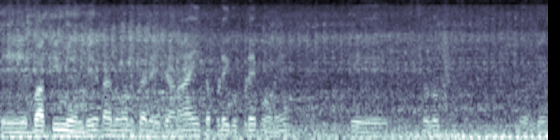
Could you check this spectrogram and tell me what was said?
ਤੇ ਬਾਕੀ ਮਿਲਦੇ ਆ ਤੁਹਾਨੂੰ, ਹੁਣ ਘਰੇ ਜਾਣਾ, ਅਸੀਂ ਕੱਪੜੇ ਕੁੱਪੜੇ ਪਾਉਣੇ ਆ। ਤੇ ਚਲੋ, ਮਿਲਦੇ ਆ।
